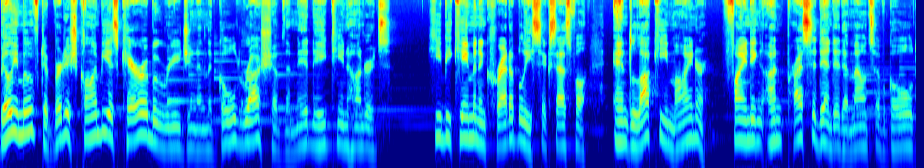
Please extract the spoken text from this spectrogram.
Billy moved to British Columbia's Cariboo region in the gold rush of the mid 1800s. He became an incredibly successful and lucky miner, finding unprecedented amounts of gold.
